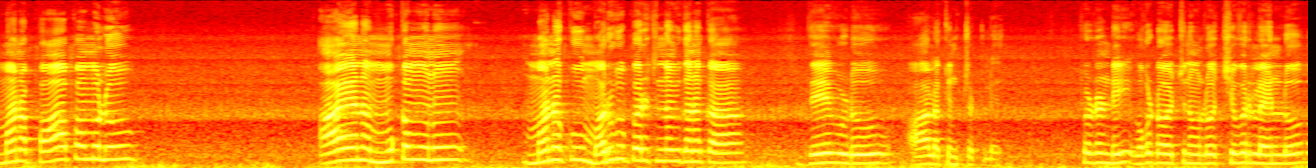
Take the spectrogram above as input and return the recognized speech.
మన పాపములు ఆయన ముఖమును మనకు మరుగుపరిచినవి గనక దేవుడు ఆలకించట్లేదు. చూడండి ఒకటో వచనంలో చివరి లైన్లో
